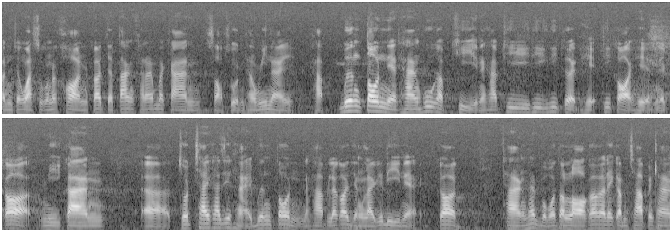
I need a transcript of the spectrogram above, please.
รจังหวัดสกลนคร ก็จะตั้งคณะกรรมการสอบสวนทางวินัยครับเบื้องต้นเนี่ยทางผู้ขับขี่นะครับที่ที่ที่เกิดเหตุที่ก่อเหตุเนี่ยก็มีการชดใช้ค่าเสียหายเบื้องต้นนะครับแล้วก็อย่างไรก็ดีเนี่ยก็ทางท่านผบตรก็ได้กำชับไปทาง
